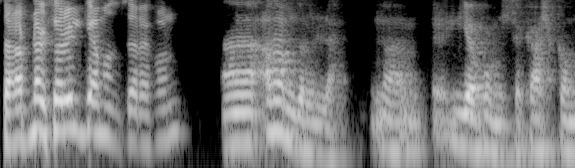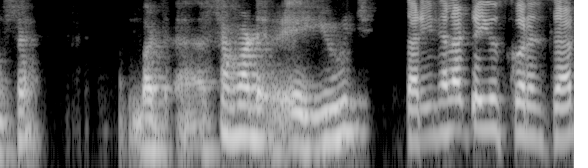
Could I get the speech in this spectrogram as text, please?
স্যার আপনার শরীর কেমন স্যার এখন? আলহামদুলিল্লাহ ইয়ে কমছে কাশ কমছে বাট সাফার্ড হিউজ স্যার ইনহেলারটা ইউজ করেন স্যার।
